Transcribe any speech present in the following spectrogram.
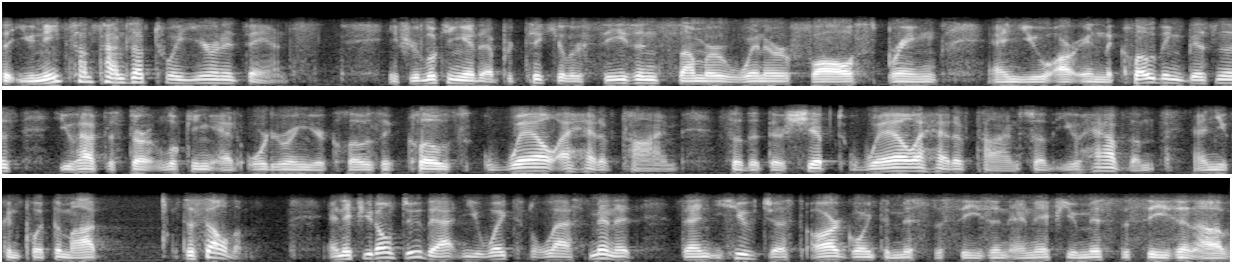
that you need, sometimes up to a year in advance. If you're looking at a particular season, summer, winter, fall, spring, and you are in the clothing business, you have to start looking at ordering your clothes, clothes well ahead of time so that they're shipped well ahead of time so that you have them and you can put them out to sell them. And if you don't do that and you wait to the last minute, then you just are going to miss the season. And if you miss the season of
